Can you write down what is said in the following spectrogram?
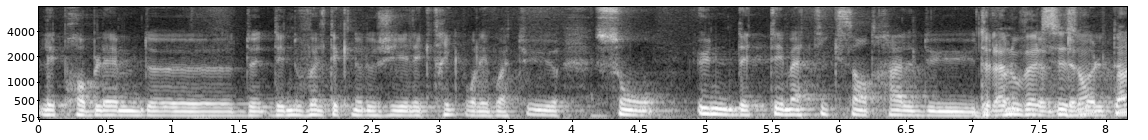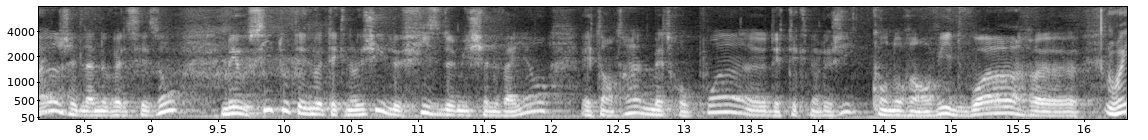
Les problèmes de, des nouvelles technologies électriques pour les voitures sont une des thématiques centrales du, de, la nouvelle saison, voltage et de la nouvelle saison, mais aussi toutes les nouvelles technologies. Le fils de Michel Vaillant est en train de mettre au point euh, des technologies qu'on aurait envie de voir euh, euh,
